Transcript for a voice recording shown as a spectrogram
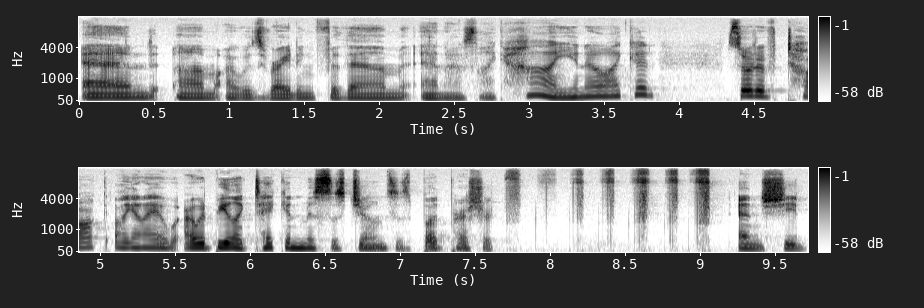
And um, I was writing for them, and I was like, huh, you know, I could sort of talk, like, and I, I would be like taking Mrs. Jones's blood pressure and she'd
